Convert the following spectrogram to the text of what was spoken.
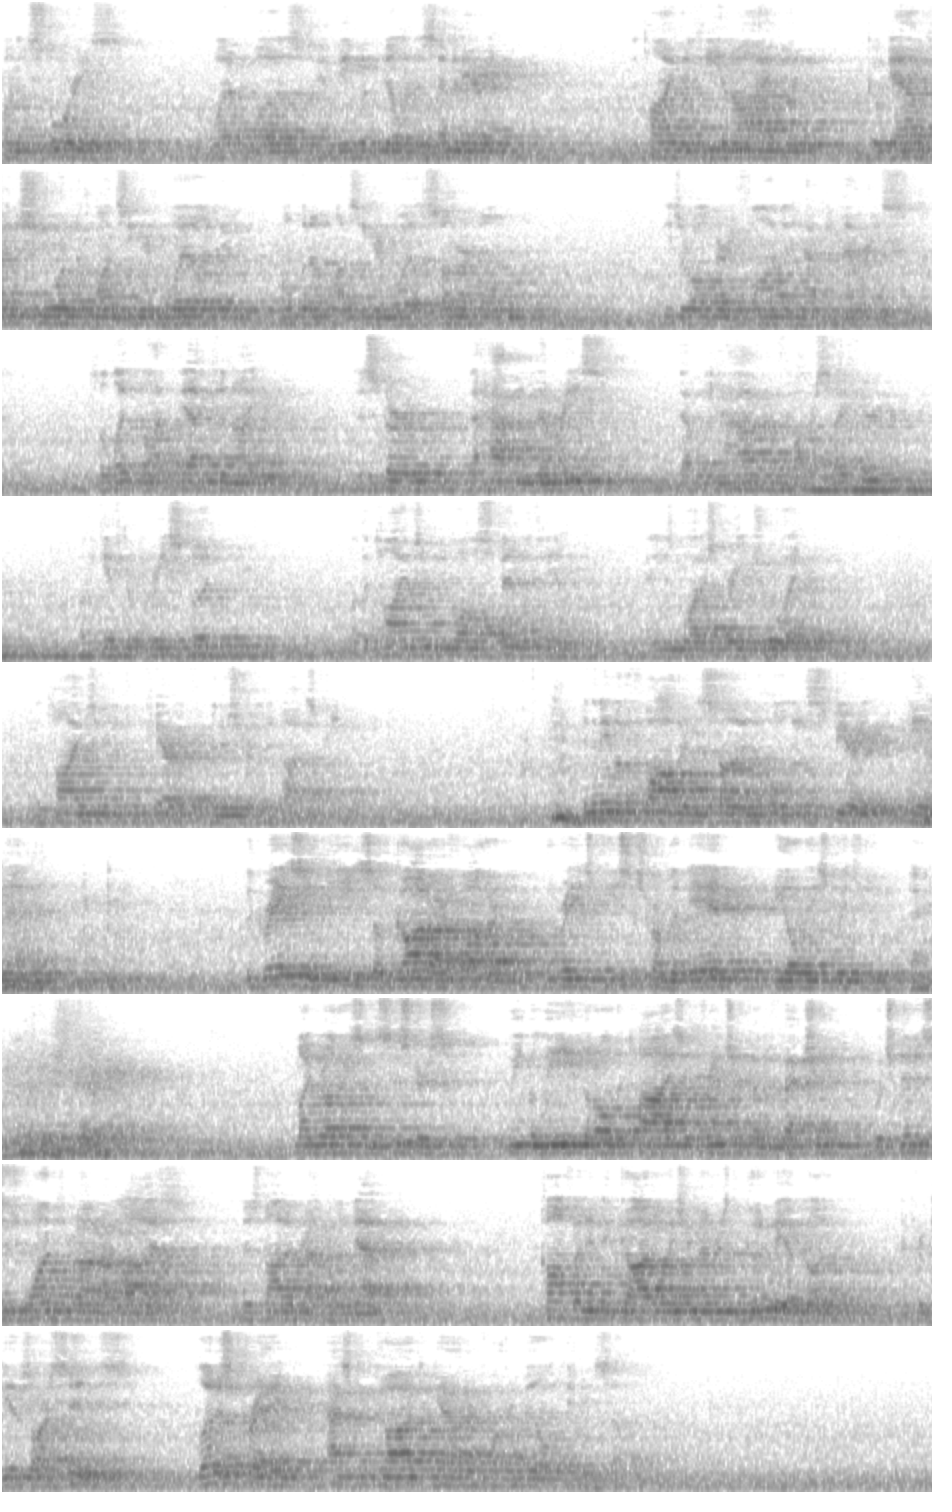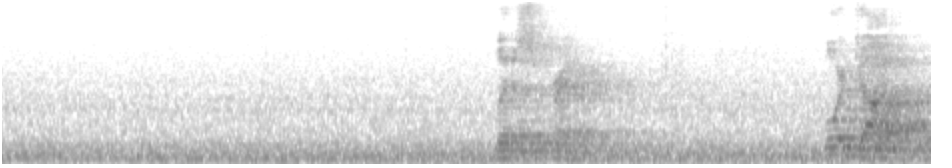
funny stories of what it was to be with Bill in the seminary, the time that he and I would go down to the shore with Monsignor Boyle to open up Monsignor Boyle's summer home. These are all very fond and happy memories. So let not death tonight disturb the happy memories that we have of Father Seifert, of the gift of priesthood, of the times that we've all spent with him, and he's brought us great joy, the times that he took care of ministering to God's people. In the name of the Father, and the Son, and the Holy Spirit, amen. The grace and peace of God our Father, who raised Jesus from the dead, be always with you. And with your spirit. My brothers and sisters, we believe that all the ties of friendship and affection which knit us as one throughout our lives does not unravel in death. Confident that God always remembers the good we have done and forgives our sins, let us pray, asking God to gather Father Bill in himself. Let us pray. Lord God,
